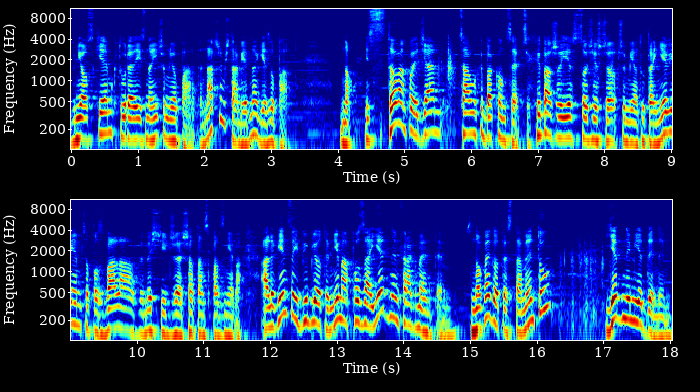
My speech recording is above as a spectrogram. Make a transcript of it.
wnioskiem, które jest na niczym nie oparte. Na czymś tam jednak jest oparte. No, więc to wam powiedziałem całą chyba koncepcję. Chyba, że jest coś jeszcze, o czym ja tutaj nie wiem, co pozwala wymyślić, że szatan spadł z nieba. Ale więcej Biblii o tym nie ma, poza jednym fragmentem z Nowego Testamentu, jednym jedynym.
